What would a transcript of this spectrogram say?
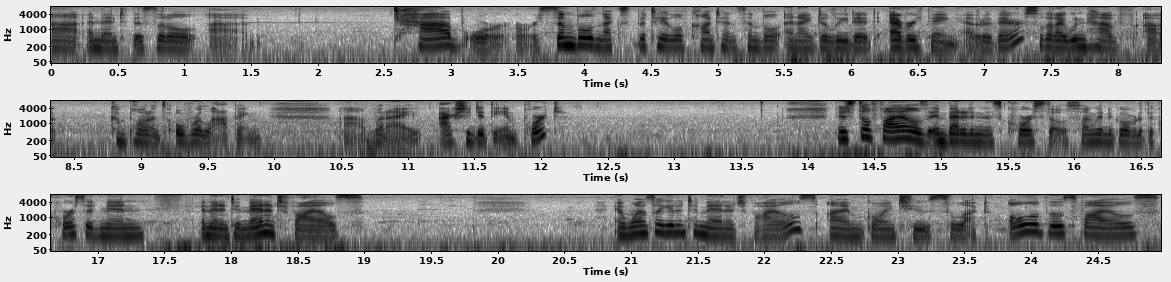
uh, and then to this little uh, tab or, or symbol next to the table of contents symbol. And I deleted everything out of there so that I wouldn't have uh, components overlapping uh, when I actually did the import. There's still files embedded in this course though. So I'm going to go over to the course admin and then into manage files and once I get into manage files, I'm going to select all of those files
